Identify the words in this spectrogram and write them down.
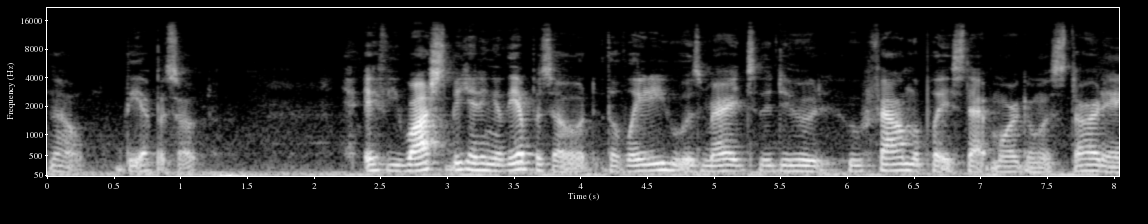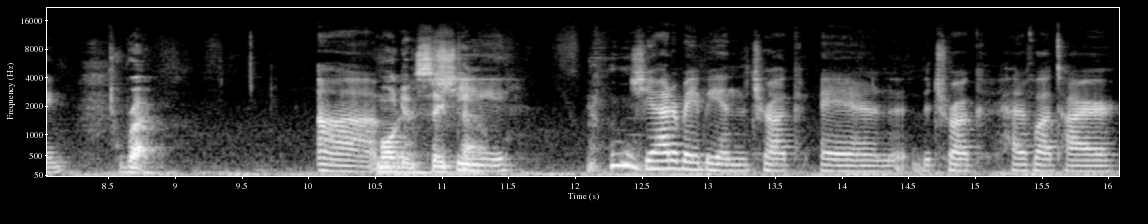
No, the episode. If you watch the beginning of the episode, the lady who was married to the dude who found the place that Morgan was starting, Right. Um, Morgan Safe she she had her baby in the truck, and the truck had a flat tire.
